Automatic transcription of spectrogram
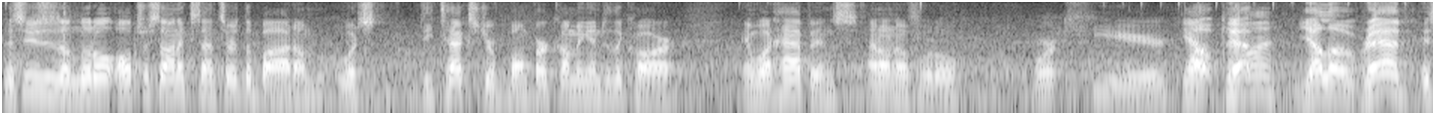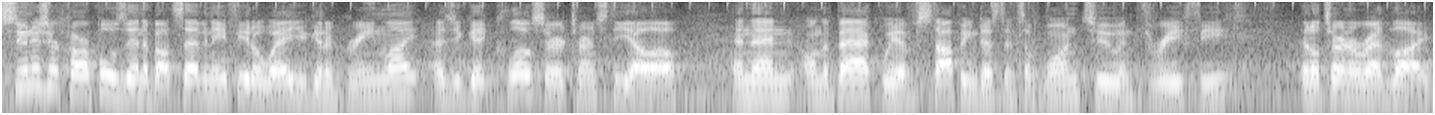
This uses a little ultrasonic sensor at the bottom, which detects your bumper coming into the car. And what happens, I don't know if it'll work here. Yep, oh, come yep. on. Yellow, red. As soon as your car pulls in about seven, eight feet away, you get a green light. As you get closer, it turns to yellow. And then on the back, we have stopping distance of one, two, and three feet. It'll turn a red light.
